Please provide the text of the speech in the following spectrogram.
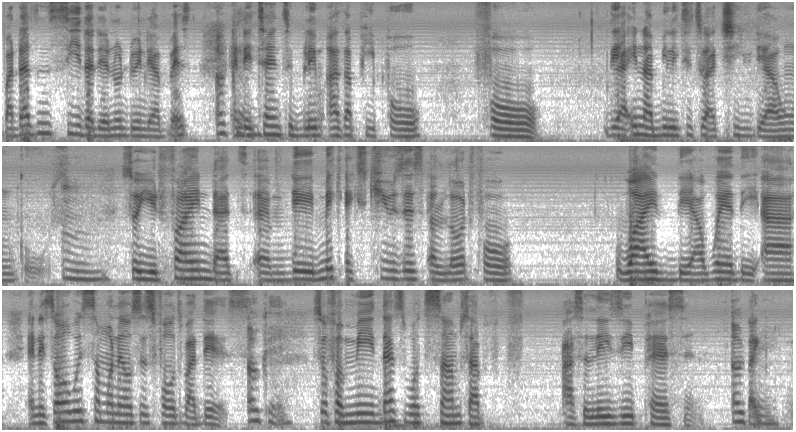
but doesn't see that they're not doing their best and they tend to blame other people for their inability to achieve their own goals. Mm. So you'd find that um, they make excuses a lot for why they are where they are, and it's always someone else's fault but theirs. Okay. So for me, that's what sums up f- as a lazy person, Okay. like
